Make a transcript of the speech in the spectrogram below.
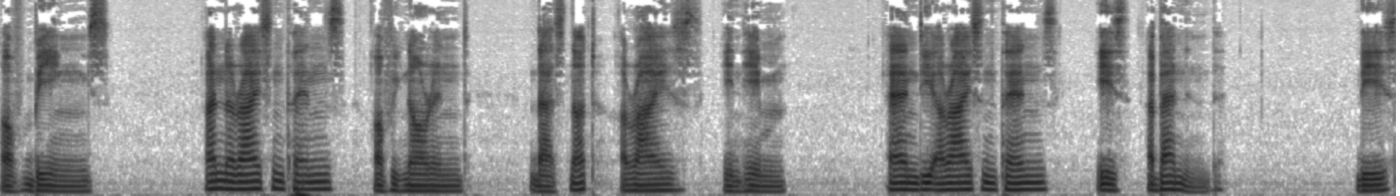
of beings, unarisen sense of ignorant, does not arise in him, and the arisen sense is abandoned. These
